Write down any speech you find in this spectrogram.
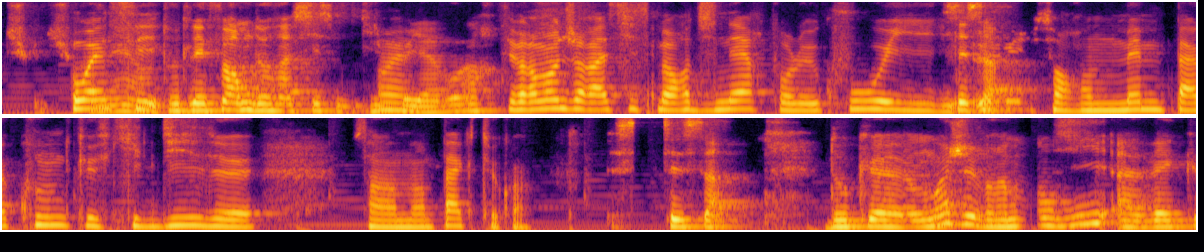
tu, tu ouais, connais hein, toutes les formes de racisme qu'il ouais. peut y avoir. C'est vraiment du racisme ordinaire pour le coup. Ils, ça. Ils s'en rendent même pas compte que ce qu'ils disent, euh, ça a un impact quoi. C'est ça. Donc euh, moi j'ai vraiment dit avec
